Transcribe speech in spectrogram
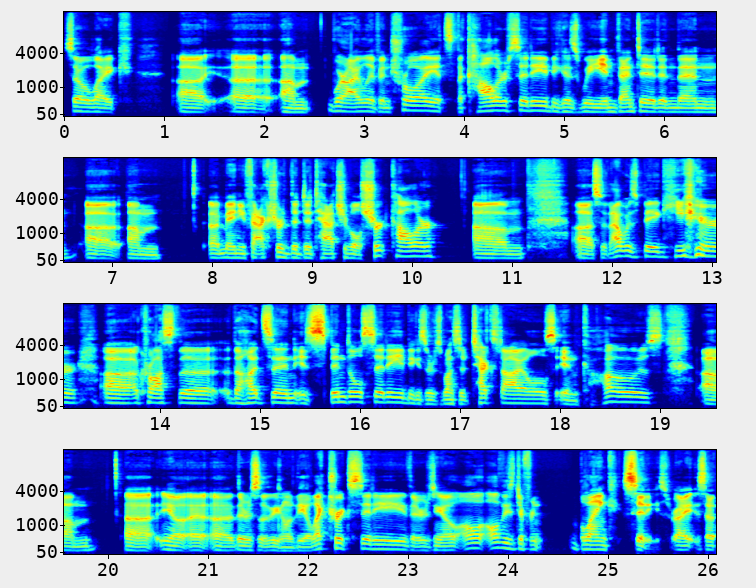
So like uh, uh, um, where I live in Troy, it's the collar city because we invented and then uh, um, uh, manufactured the detachable shirt collar. Um, so that was big here. Across the the Hudson is Spindle City because there's a bunch of textiles in Cohoes. Um, you know, there's you know the Electric City. There's you know all, all these different blank cities, right? So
